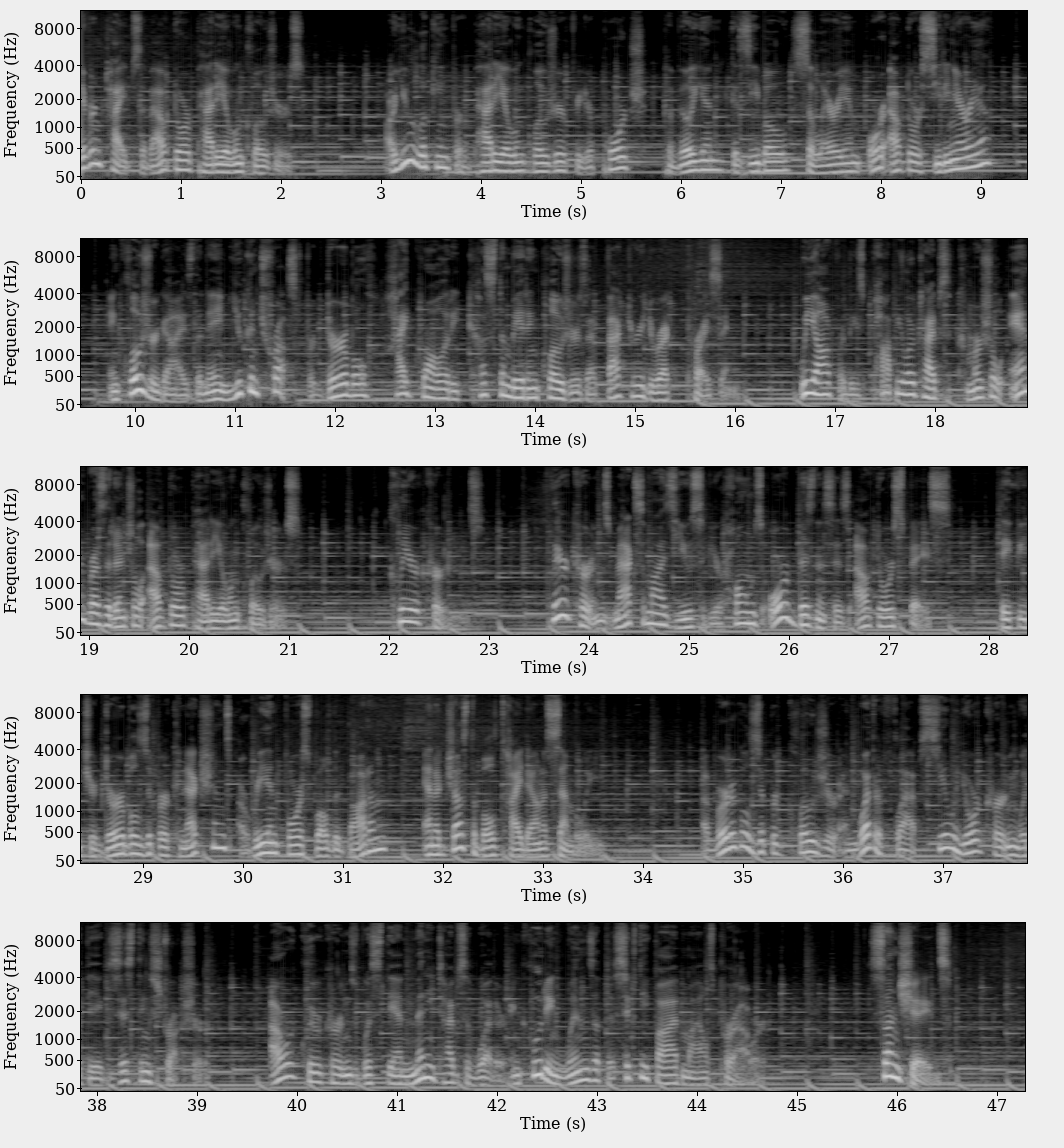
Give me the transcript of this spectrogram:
different types of outdoor patio enclosures. Are you looking for a patio enclosure for your porch, pavilion, gazebo, solarium, or outdoor seating area? Enclosure Guy is the name you can trust for durable, high quality, custom made enclosures at factory direct pricing. We offer these popular types of commercial and residential outdoor patio enclosures. Clear curtains. Clear curtains maximize use of your home's or business's outdoor space. They feature durable zipper connections, a reinforced welded bottom, and adjustable tie-down assembly. A vertical zippered closure and weather flap seal your curtain with the existing structure. Our clear curtains withstand many types of weather, including winds up to 65 miles per hour. Sunshades.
